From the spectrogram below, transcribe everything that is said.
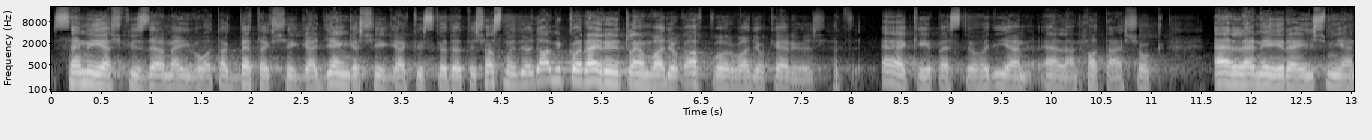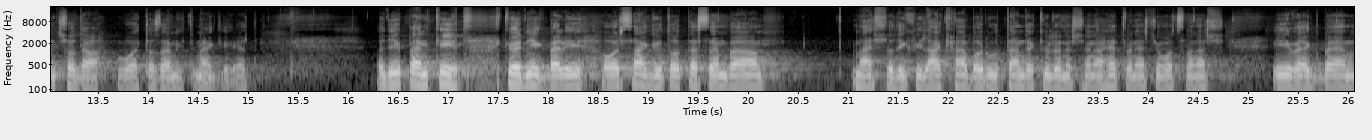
Személyes küzdelmei voltak, betegséggel, gyengeséggel küzdött, és azt mondja, hogy amikor erőtlen vagyok, akkor vagyok erős. Hát elképesztő, hogy ilyen ellenhatások ellenére is milyen csoda volt az, amit megélt. Hogy éppen két környékbeli ország jutott eszembe a második világháború után, de különösen a 70-es, 80-as években,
